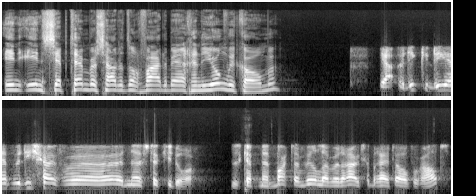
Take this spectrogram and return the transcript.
in, in september zouden toch Waardenberg en de Jong weer komen? ja die, die, hebben, we- die schuiven we een stukje door. Dus ik heb met Bart en Wil hebben we er uitgebreid over gehad.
